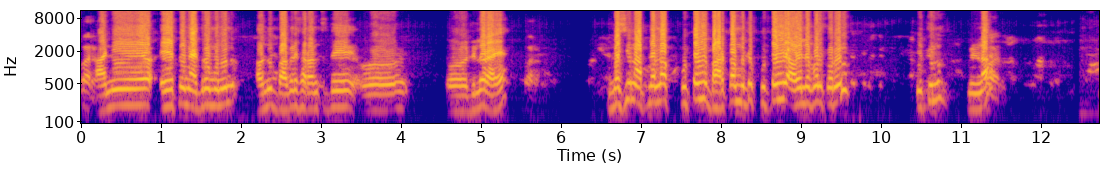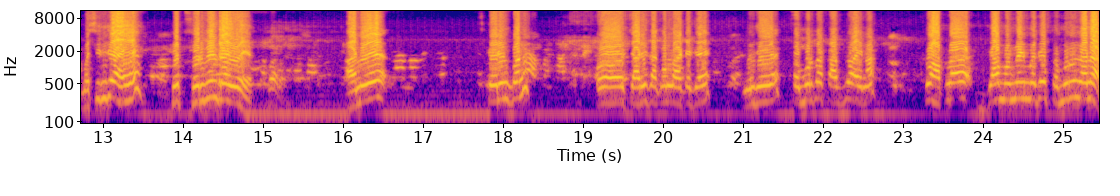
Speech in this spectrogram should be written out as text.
बरं. आणि एफ एम अॅग्रो म्हणून अनुप बागडे सरांचं ते डीलर आहे. बरं. मशीन आपल्याला कुठेही भारतामध्ये कुठेही अवेलेबल करून इथून मिळणार. बरं. मशीन जे आहे ते फोर व्हील ड्राईव्ह आहे. बरं. आणि स्टेअरिंग पण अं, चारी चाकांना अटॅच आहे. म्हणजे समोरचा चाक जो आहे ना तो आपला ज्या मोमेंटमध्ये समोरून जाणार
